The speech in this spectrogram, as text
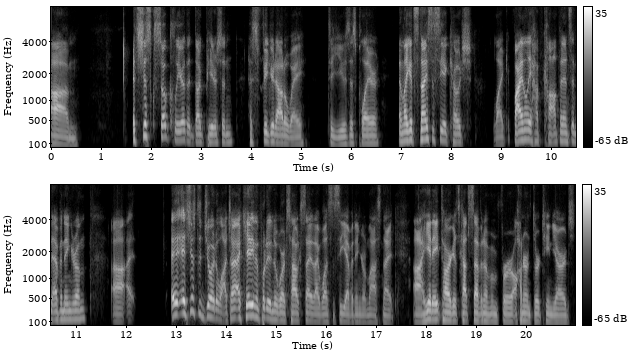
Um, it's just so clear that Doug Pederson has figured out a way to use this player. And like it's nice to see a coach like finally have confidence in Evan Engram. Uh, it's just a joy to watch. I, I, can't even put it into words how excited I was to see Evan Engram last night. Uh, he had eight targets, caught seven of them for 113 yards.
